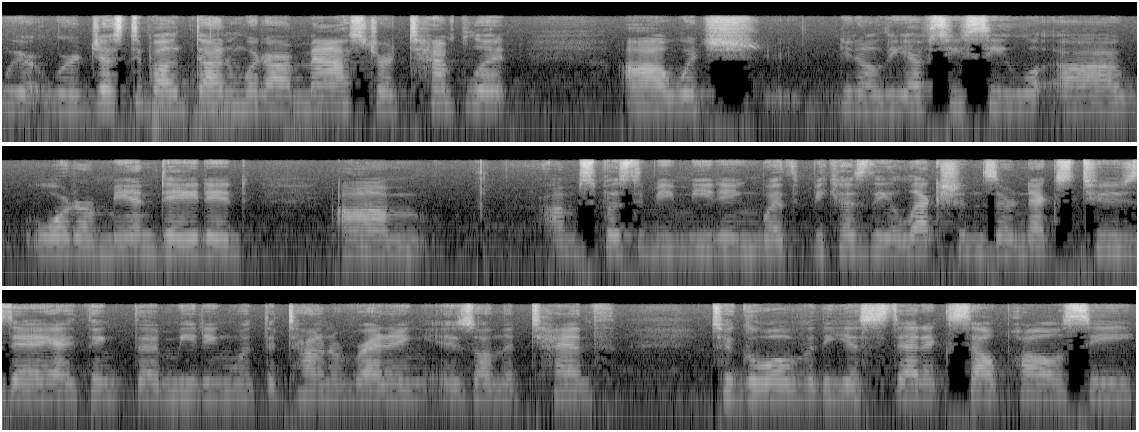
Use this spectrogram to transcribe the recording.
we're, we're just about done with our master template, uh, which, you know, the FCC, uh, order mandated. Um, I'm supposed to be meeting with, because the elections are next Tuesday, I think the meeting with the town of Reading is on the tenth to go over the aesthetic cell policy.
